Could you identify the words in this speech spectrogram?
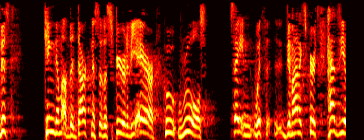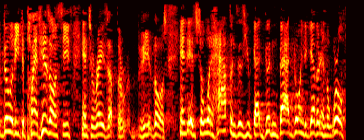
this kingdom of the darkness of the spirit of the air who rules Satan with demonic spirits has the ability to plant his own seeds and to raise up the, the, those. And, and so what happens is you've got good and bad growing together in the world,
